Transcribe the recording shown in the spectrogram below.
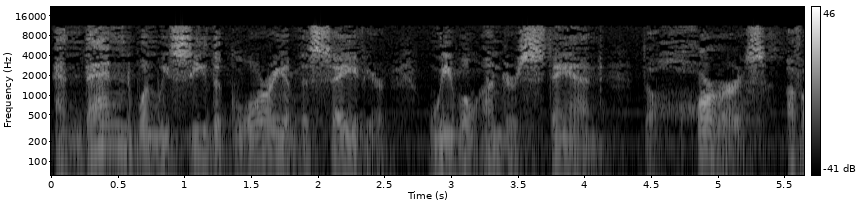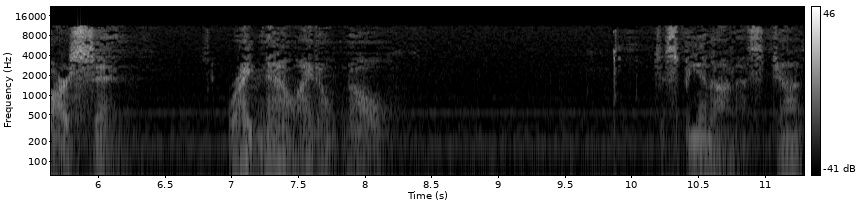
And then when we see the glory of the Savior, we will understand the horrors of our sin. Right now, I don't know. Just being honest. John?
